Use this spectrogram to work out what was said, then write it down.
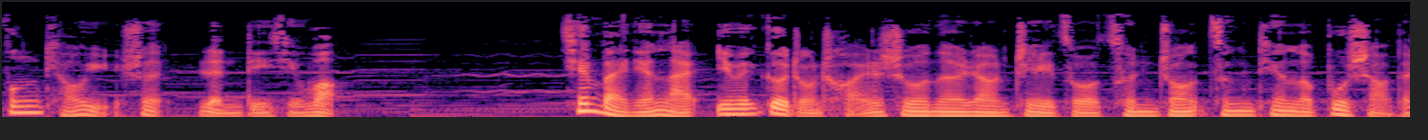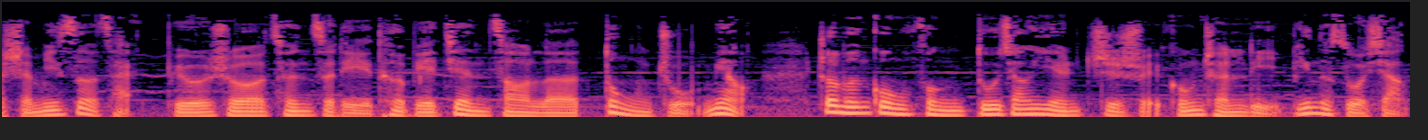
风调雨顺，人丁兴旺。千百年来，因为各种传说呢，让这座村庄增添了不少的神秘色彩。比如说，村子里特别建造了洞主庙，专门供奉都江堰治水工程李斌的塑像，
